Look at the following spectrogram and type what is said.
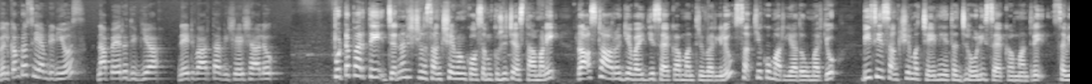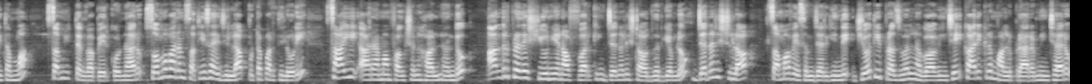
వెల్కమ్ టు సిఎండి న్యూస్ నా పేరు దివ్య. నేటి వార్తా విశేషాలు. పుట్టపర్తి జర్నలిస్టుల సంక్షేమం కోసం కృషి చేస్తామని రాష్ట్ర ఆరోగ్య వైద్య శాఖ మంత్రి వర్యులు సత్యకుమార్ యాదవ్ మరియు బీసీ సంక్షేమ చేనేత జౌళి శాఖ మంత్రి సవితమ్మ సంయుక్తంగా పేర్కొన్నారు. సోమవారం సతీసాయి జిల్లా పుట్టపర్తిలోని సాయి ఆరామం ఫంక్షన్ హాల్ నందు Andhra Pradesh union of working journalist ఆధ్వర్యంలో జర్నలిస్టుల సమావేశం జరిగింది. జ్యోతి ప్రజ్వలన గావించి కార్యక్రమాలను ప్రారంభించారు.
